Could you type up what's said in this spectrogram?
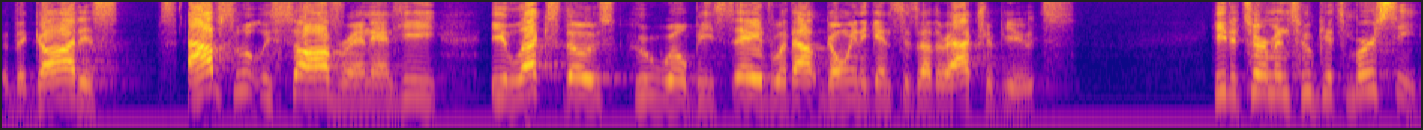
that God is absolutely sovereign and he elects those who will be saved without going against his other attributes. He determines who gets mercy.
